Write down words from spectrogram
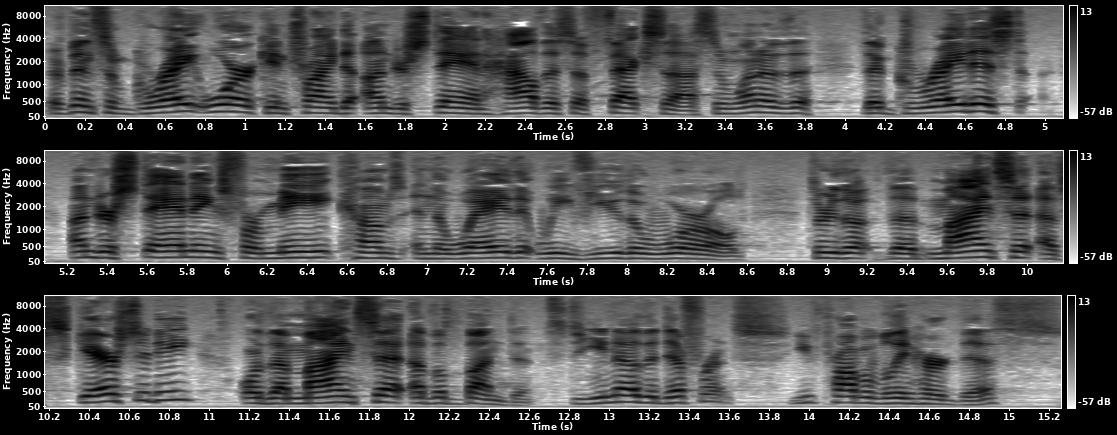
There have been some great work in trying to understand how this affects us. And one of the, the greatest understandings for me comes in the way that we view the world through the, the mindset of scarcity or the mindset of abundance. Do you know the difference? You've probably heard this.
